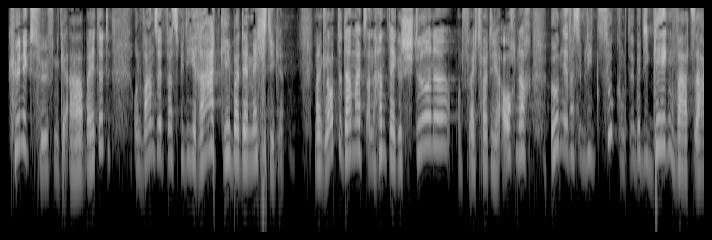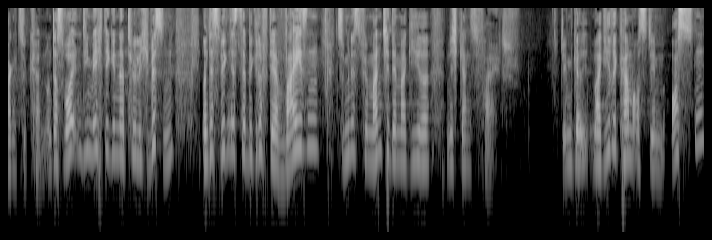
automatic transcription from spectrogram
Königshöfen gearbeitet und waren so etwas wie die Ratgeber der Mächtigen. Man glaubte damals anhand der Gestirne und vielleicht heute ja auch noch, irgendetwas über die Zukunft, über die Gegenwart sagen zu können. Und das wollten die Mächtigen natürlich wissen. Und deswegen ist der Begriff der Weisen, zumindest für manche der Magiere, nicht ganz falsch. Die Magiere kam aus dem Osten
